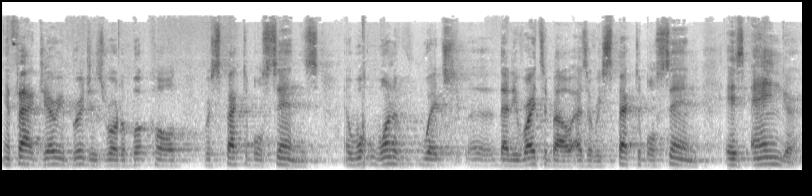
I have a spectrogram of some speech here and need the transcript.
In fact, Jerry Bridges wrote a book called Respectable Sins, and one of which uh, that he writes about as a respectable sin is anger.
